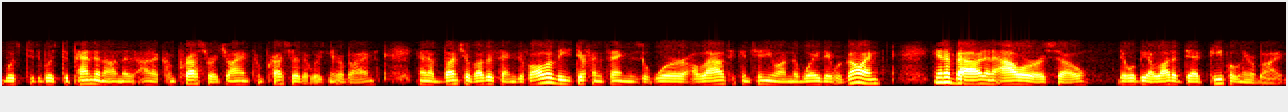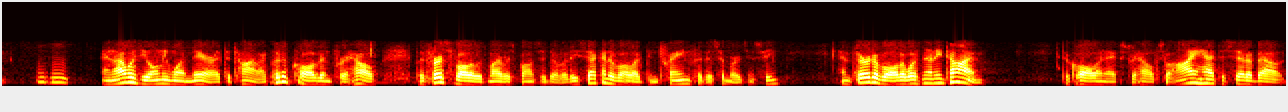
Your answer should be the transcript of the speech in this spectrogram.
which was dependent on a, on a compressor, a giant compressor that was nearby, and a bunch of other things. If all of these different things were allowed to continue on the way they were going, in about an hour or so, there would be a lot of dead people nearby Mhm. and I was the only one there at the time. I could have called in for help, but first of all, it was my responsibility. Second of all, I'd been trained for this emergency, and third of all, there wasn't any time to call in extra help. So I had to set about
